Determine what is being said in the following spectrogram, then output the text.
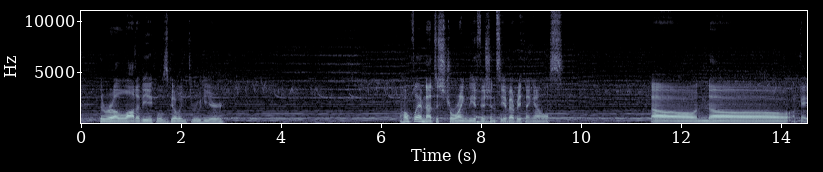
there are a lot of vehicles going through here. Hopefully I'm not destroying the efficiency of everything else. Oh no. Okay.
